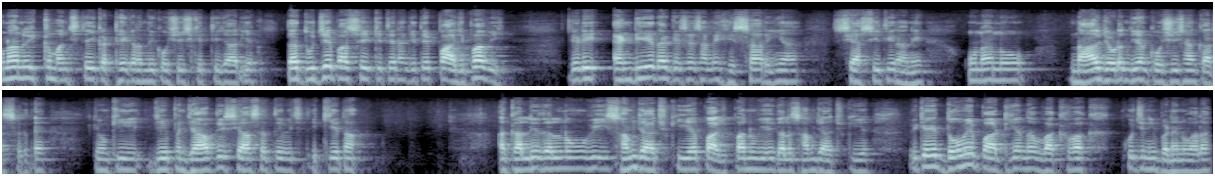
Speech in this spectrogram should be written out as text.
ਉਹਨਾਂ ਨੂੰ ਇੱਕ ਮੰਚ ਤੇ ਇਕੱਠੇ ਕਰਨ ਦੀ ਕੋਸ਼ਿਸ਼ ਕੀਤੀ ਜਾ ਰਹੀ ਹੈ। ਤਾਂ ਦੂਜੇ ਪਾਸੇ ਕਿਤੇ ਨਾ ਕਿਤੇ ਭਾਜਪਾ ਵੀ ਜਿਹੜੀ ਐਨਡੀਏ ਦਾ ਕਿਸੇ ਸਮੇਂ ਹਿੱਸਾ ਰਹੀਆਂ ਸਿਆਸੀ ਧਿਰਾਂ ਨੇ, ਉਹਨਾਂ ਨੂੰ ਨਾਲ ਜੋੜਨ ਦੀਆਂ ਕੋਸ਼ਿਸ਼ਾਂ ਕਰ ਸਕਦਾ ਕਿਉਂਕਿ ਜੇ ਪੰਜਾਬ ਦੀ ਸਿਆਸਤ ਦੇ ਵਿੱਚ ਦੇਖੀਏ ਤਾਂ ਅਕਾਲੀ ਦਲ ਨੂੰ ਵੀ ਸਮਝ ਆ ਚੁੱਕੀ ਹੈ, ਭਾਜਪਾ ਨੂੰ ਵੀ ਇਹ ਗੱਲ ਸਮਝ ਆ ਚੁੱਕੀ ਹੈ ਵੀ ਕਿ ਇਹ ਦੋਵੇਂ ਪਾਰਟੀਆਂ ਦਾ ਵੱਖ-ਵੱਖ ਕੁਝ ਨਹੀਂ ਬਣਨ ਵਾਲਾ,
